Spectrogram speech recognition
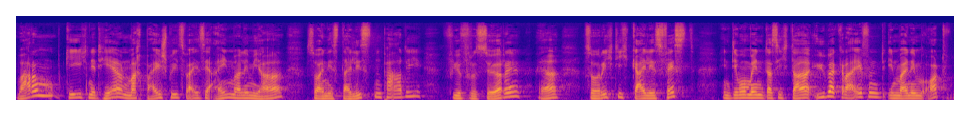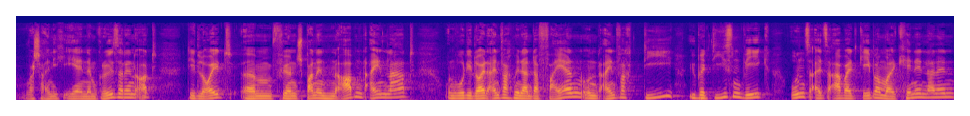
Warum gehe ich nicht her und mache beispielsweise einmal im Jahr so eine Stylistenparty für Friseure, ja, so richtig geiles Fest, in dem Moment, dass ich da übergreifend in meinem Ort, wahrscheinlich eher in einem größeren Ort, die Leute ähm, für einen spannenden Abend einlade und wo die Leute einfach miteinander feiern und einfach die über diesen Weg uns als Arbeitgeber mal kennenlernen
